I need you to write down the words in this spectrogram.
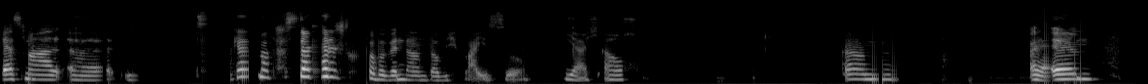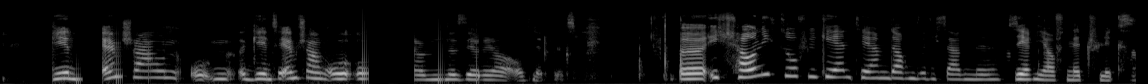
Erstmal, äh, ich sag erstmal fast gar keine Strümpfe, aber wenn dann, glaube ich, weiße. Ja, ich auch. Ähm, äh, ähm, GNTM schauen, um, GNTM schauen oder ähm, eine Serie auf Netflix. Äh, ich schaue nicht so viel GNTM, darum würde ich sagen, eine Serie auf Netflix.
